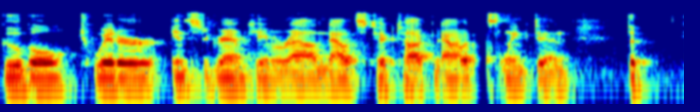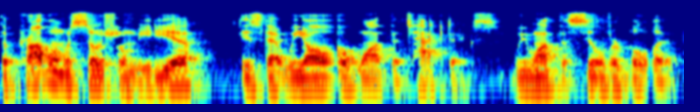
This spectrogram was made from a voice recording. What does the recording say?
Google, Twitter, Instagram came around. Now it's TikTok. Now it's LinkedIn. The, the problem with social media is that we all want the tactics. We want the silver bullet.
